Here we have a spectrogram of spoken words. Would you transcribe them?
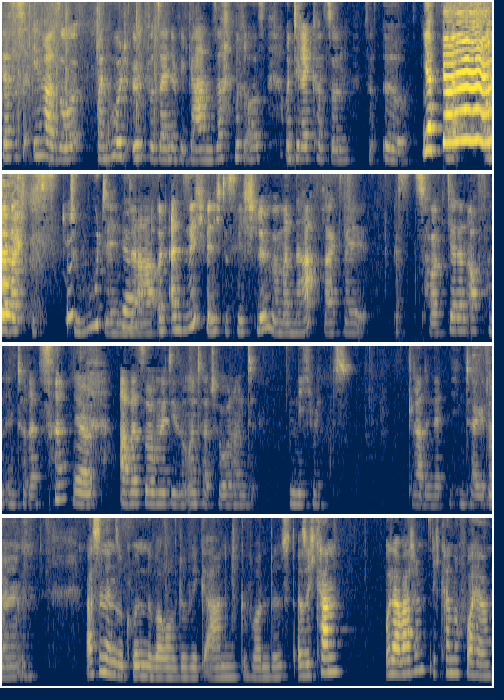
das ist immer so, man holt irgendwo seine veganen Sachen raus und direkt kommt so ein, so ein Ugh. Ja, ja, oder, ja, ja, oder was bist du denn ja. da? Und an sich finde ich das nicht schlimm, wenn man nachfragt, weil es zeugt ja dann auch von Interesse. Ja. Aber so mit diesem Unterton und nicht mit gerade netten Hintergedanken. Was sind denn so Gründe, warum du vegan geworden bist? Also ich kann, oder warte, ich kann noch vorher,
